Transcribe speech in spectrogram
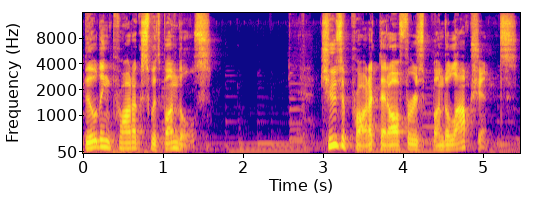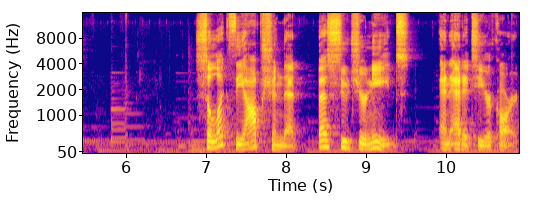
Building products with bundles. Choose a product that offers bundle options. Select the option that best suits your needs and add it to your cart.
